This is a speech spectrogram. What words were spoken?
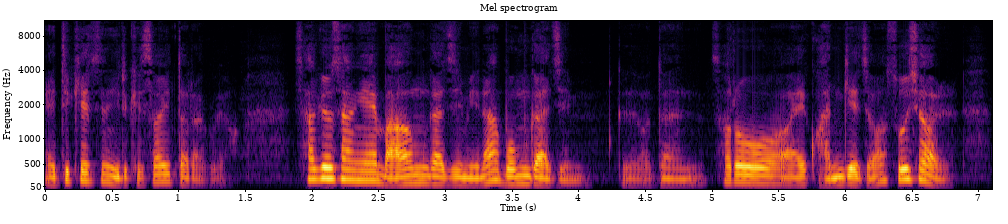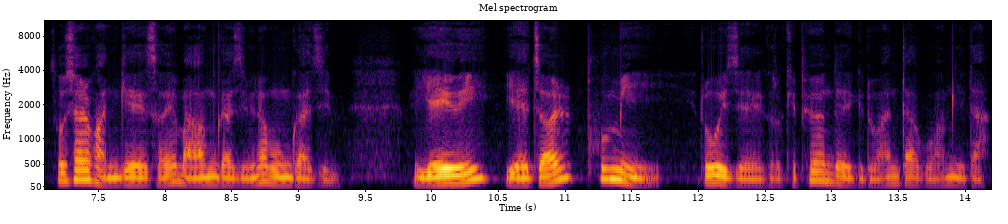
에티켓은 이렇게 써 있더라고요. 사교상의 마음가짐이나 몸가짐, 그 어떤 서로와의 관계죠. social, social 관계에서의 마음가짐이나 몸가짐, 예의, 예절, 품위, 로 이제 그렇게 표현되기도 한다고 합니다.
